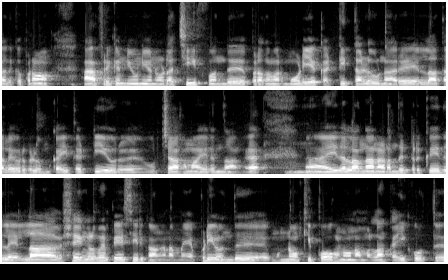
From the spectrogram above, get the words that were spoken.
அதுக்கப்புறம் ஆப்பிரிக்கன் யூனியனோட சீஃப் வந்து பிரதமர் மோடியை கட்டி தழுவினாரு. எல்லா தலைவர்களும் கைத்தட்டி ஒரு உற்சாகமாக இருந்தாங்க. இதெல்லாம் தான் நடந்துட்டு இருக்கு இதுல எல்லா விஷயங்களுமே பேசியிருக்காங்க. நம்ம எப்படி வந்து முன்னோக்கி போகணும் நம்ம எல்லாம் கைகோத்து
